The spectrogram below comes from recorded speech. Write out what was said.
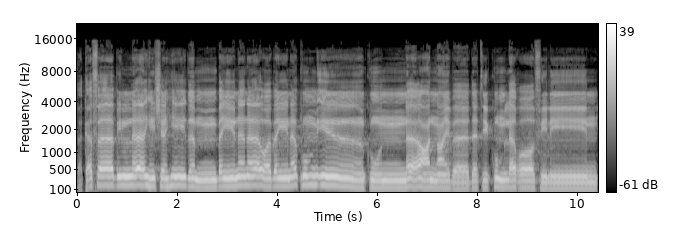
فكفى بالله شهيدا بيننا وبينكم إن كنا عن عبادتكم لغافلين.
